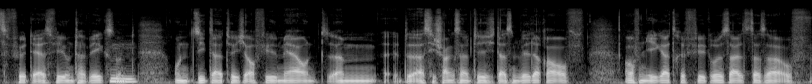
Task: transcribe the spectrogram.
führt. Der ist viel unterwegs Mhm. und, und sieht natürlich auch viel mehr. Und ähm, da ist die Chance natürlich, dass ein Wilderer auf, auf einen Jäger trifft, viel größer, als dass er auf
